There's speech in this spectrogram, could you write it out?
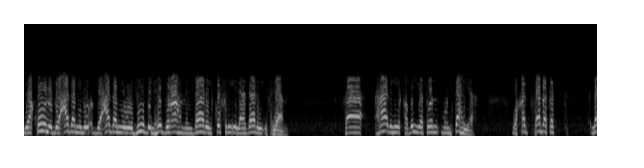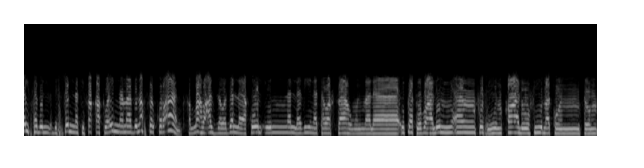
يقول بعدم بعدم وجوب الهجرة من دار الكفر إلى دار الإسلام. فهذه قضية منتهية وقد ثبتت ليس بالسنة فقط وإنما بنص القرآن. فالله عز وجل يقول إن الذين توفاهم الملائكة ظالمي أنفسهم قالوا فيم كنتم؟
